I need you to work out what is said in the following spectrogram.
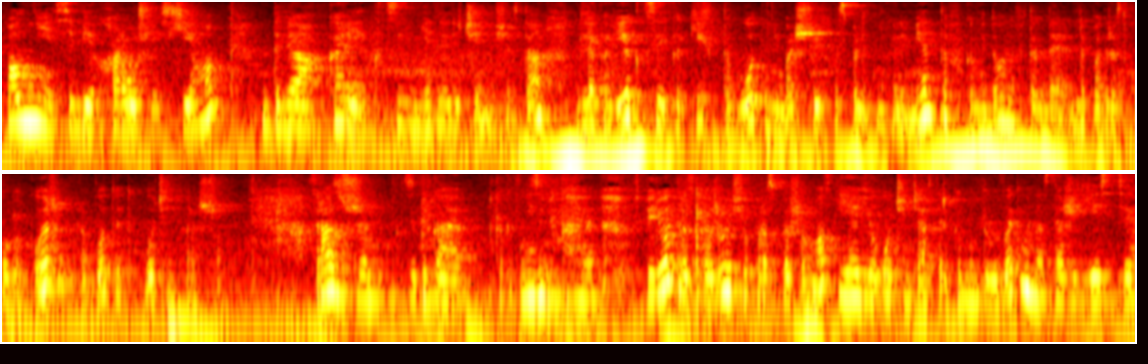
вполне себе хорошая схема для коррекции, не для лечения сейчас, да, для коррекции каких-то вот небольших воспалительных элементов, комедонов и так далее. Для подростковой кожи работает очень хорошо. Сразу же забегая, как это не забегая вперед, расскажу еще про Special Mask. Я ее очень часто рекомендую. В этом у нас даже есть э,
